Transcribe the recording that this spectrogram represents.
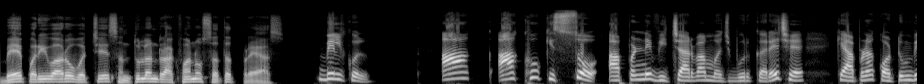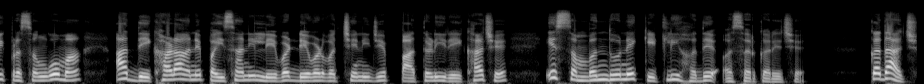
બે પરિવારો વચ્ચે સંતુલન રાખવાનો સતત પ્રયાસ. બિલકુલ. આ આખો કિસ્સો આપણને વિચારવા મજબૂર કરે છે કે આપણા કૌટુંબિક પ્રસંગોમાં આ દેખાડા અને પૈસાની લેવડ દેવડ વચ્ચેની જે પાતળી રેખા છે, એ સંબંધોને કેટલી હદે અસર કરે છે. કદાચ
